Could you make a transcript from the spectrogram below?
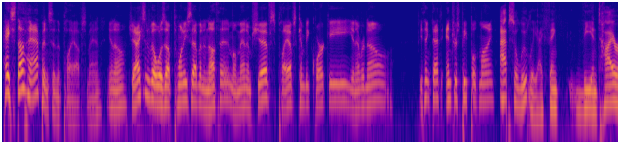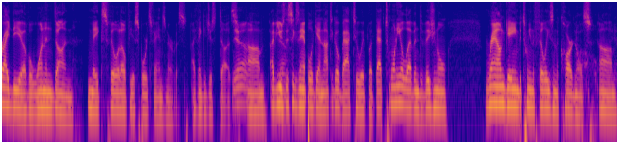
Hey, stuff happens in the playoffs, man. You know, Jacksonville was up twenty-seven to nothing. Momentum shifts. Playoffs can be quirky. You never know. You think that enters people's mind? Absolutely. I think the entire idea of a one and done makes Philadelphia sports fans nervous. I think it just does. Yeah. Um, I've used Yeah. this example again, not to go back to it, but that 2011 divisional round game between the Phillies and the Cardinals. Oh, um,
